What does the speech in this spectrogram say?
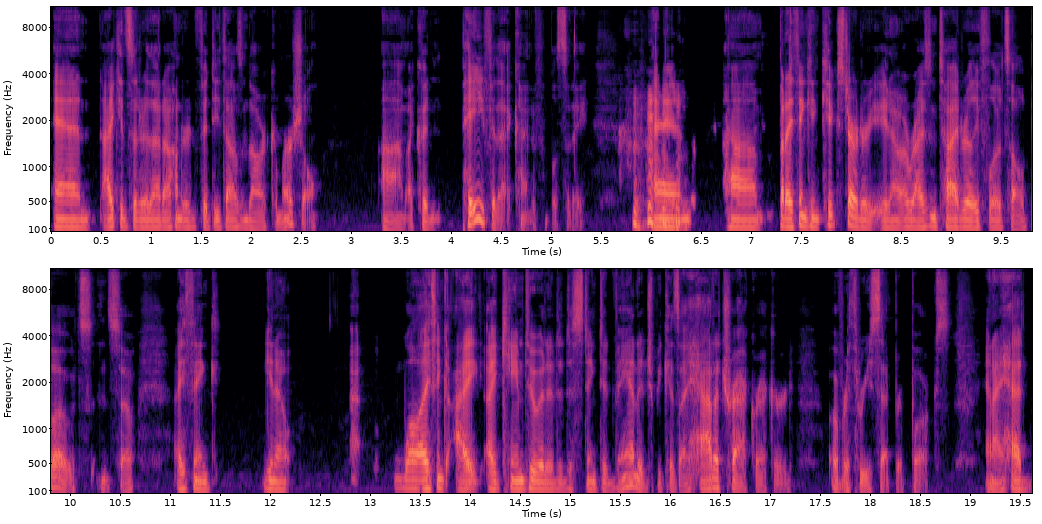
and I consider that a hundred fifty thousand dollar commercial. Um, I couldn't pay for that kind of publicity. and um, but I think in Kickstarter, you know, a rising tide really floats all boats, and so I think, you know, well, I think I I came to it at a distinct advantage because I had a track record over three separate books, and I had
